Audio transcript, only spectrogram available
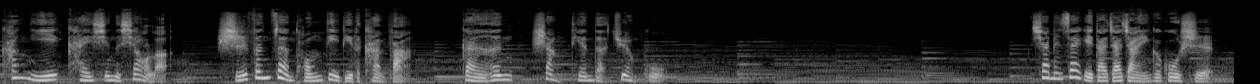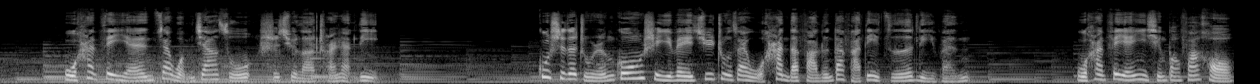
康妮开心的笑了，十分赞同弟弟的看法，感恩上天的眷顾。下面再给大家讲一个故事。武汉肺炎在我们家族失去了传染力。故事的主人公是一位居住在武汉的法轮大法弟子李文。武汉肺炎疫情爆发后，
